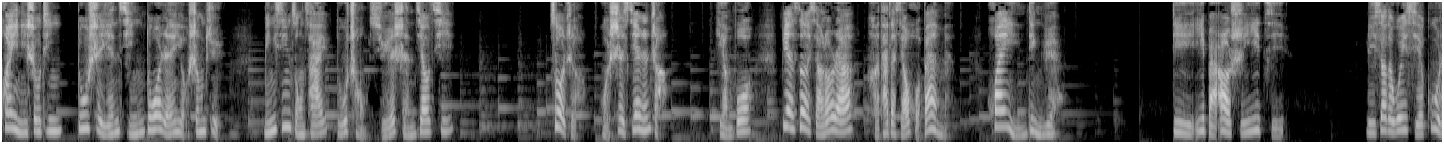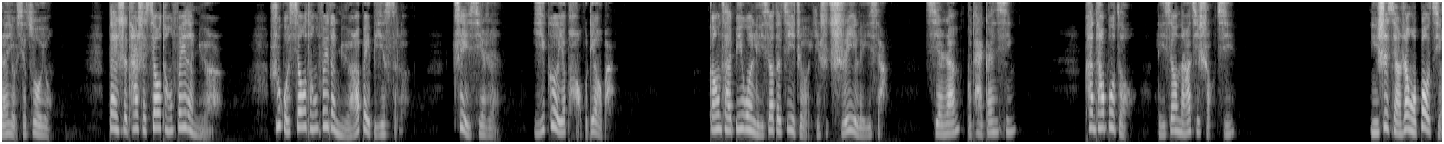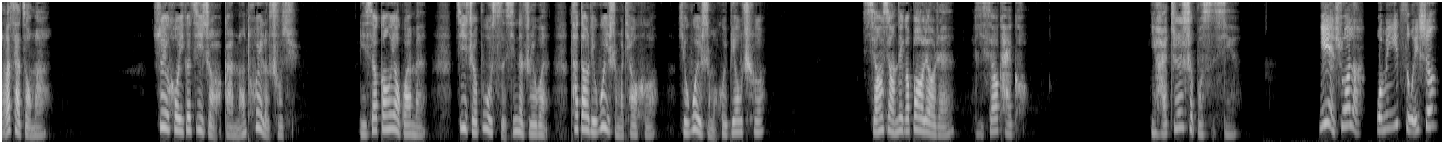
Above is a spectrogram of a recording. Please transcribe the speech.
欢迎您收听都市言情多人有声剧《明星总裁独宠学神娇妻》，作者我是仙人掌，演播变色小楼人和他的小伙伴们。欢迎订阅第一百二十一集。李潇的威胁固然有些作用，但是她是萧腾飞的女儿，如果萧腾飞的女儿被逼死了，这些人。一个也跑不掉吧？刚才逼问李潇的记者也是迟疑了一下，显然不太甘心。看他不走，李潇拿起手机：“你是想让我报警了才走吗？”最后一个记者赶忙退了出去。李潇刚要关门，记者不死心的追问他到底为什么跳河，又为什么会飙车。想想那个爆料人，李潇开口。你还真是不死心。你也说了，我们以此为生。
